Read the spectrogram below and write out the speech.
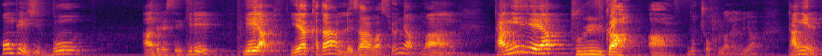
Homepage bu adrese girip 예약, 예약하다 yapmak. 당일 예약 불가. 아, çok kullanılıyor. 당일,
